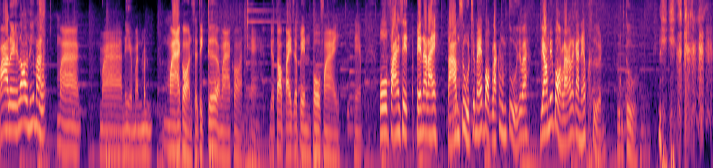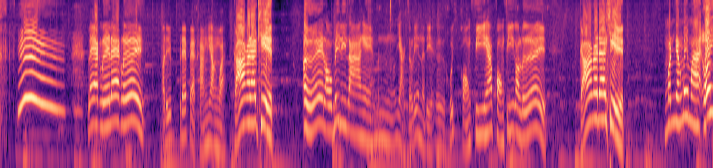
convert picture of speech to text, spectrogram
มาเลยรอบนี้มา มา มาเนี่ยมันมันมาก่อนสติกเกอร์มาก่อนอ่าเดี๋ยวต่อไปจะเป็นโปรไฟล์เนี่ยโปรไฟล์เสร็จเป็นอะไร ตามสูตรใช่ไหมบอกรักลุงตู่ใช่ปะยังไม่บอกรักแล้วกันนะครับเขินลุงตู่แรกเลยแรกเลยอันนี้ได้แปดครั้งยังวะกลางอาณาเขตเอ้ยเราไม่ลีลาไงมันอยากจะเล่นนะดิเออของฟรีครับของฟรีก่อนเลย กลางอาณาเขต มันยังไม่มา เอ้ย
